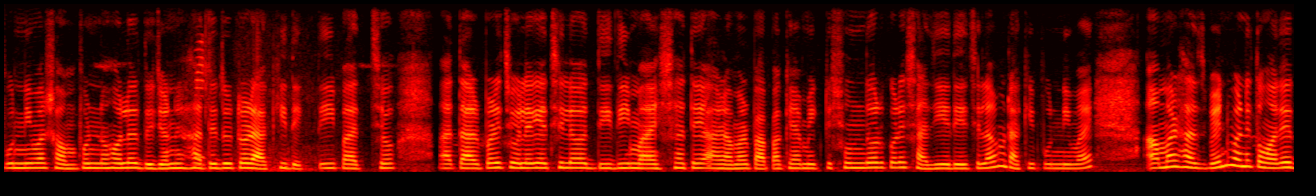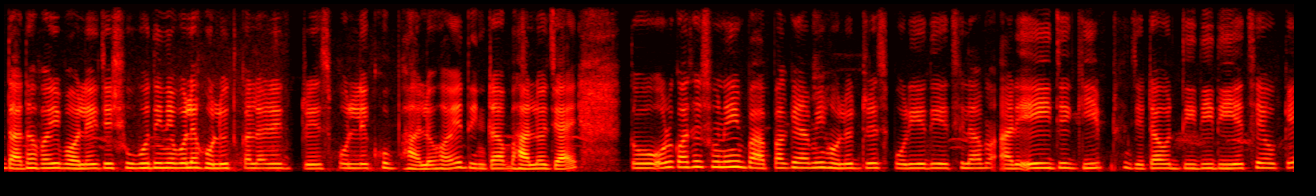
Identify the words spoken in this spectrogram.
পূর্ণিমা সম্পূর্ণ হলো। দুজনের হাতে দুটো রাখি দেখতেই পাচ্ছ। আর তারপরে চলে গেছিল দিদি মায়ের সাথে। আর আমার পাপাকে আমি একটু সুন্দর করে সাজিয়ে দিয়েছিলাম রাখি পূর্ণিমায়। আমার হাজব্যান্ড মানে তোমাদের দাদাভাই বলে যে, শুভ দিনে বলে হলুদ কালারের ড্রেস পরলে খুব ভালো হয়, দিনটা ভালো যায়। তো ওর কথা শুনেই বাপ্পাকে আমি হলুদ ড্রেস পরিয়ে দিয়েছিলাম। আর এই যে গিফট যেটা ওর দিদি দিয়েছে ওকে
